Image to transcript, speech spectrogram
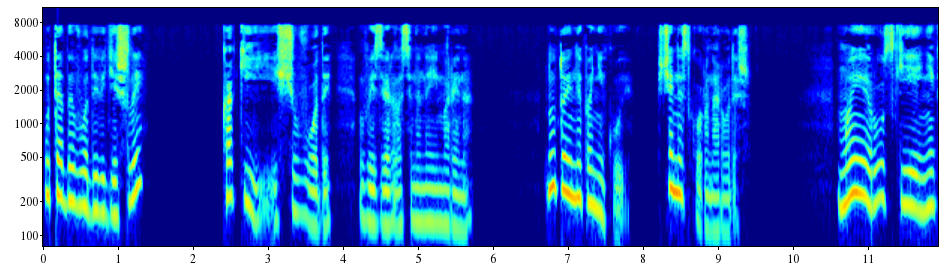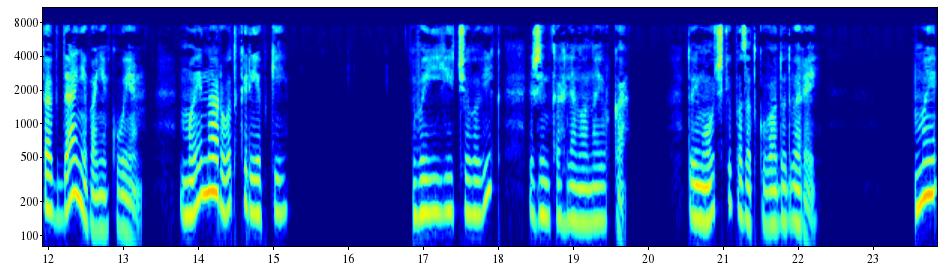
У тебе води відійшли? Какі що води? визвірилася на неї Марина. Ну, то й не панікуй. Ще не скоро народиш. Ми, русские, никогда не панікуємо. Ми народ крепкий. Ви її чоловік? жінка глянула на Юрка. Той мовчки позадкував до дверей. Ми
